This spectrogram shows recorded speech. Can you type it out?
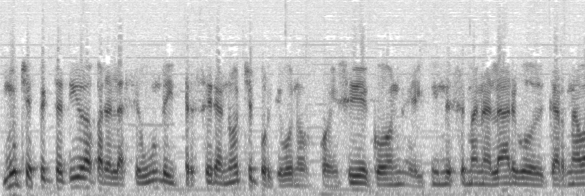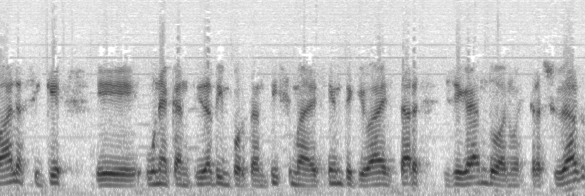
mucha expectativa para la segunda y tercera noche porque bueno coincide con el fin de semana largo de carnaval así que una cantidad importantísima de gente que va a estar llegando a nuestra ciudad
